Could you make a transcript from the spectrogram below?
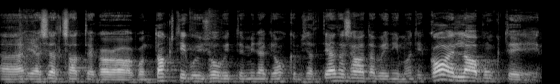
Äh, ja sealt saate ka kontakti, kui soovite midagi rohkem sealt teada saada või niimoodi kla.ee.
